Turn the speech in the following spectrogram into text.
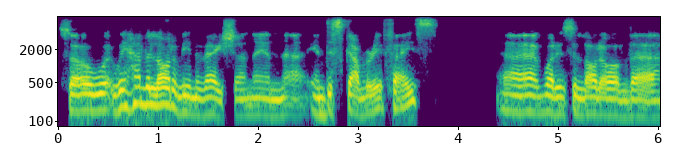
So we have a lot of innovation in, uh, in discovery phase, uh, what is a lot of uh,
